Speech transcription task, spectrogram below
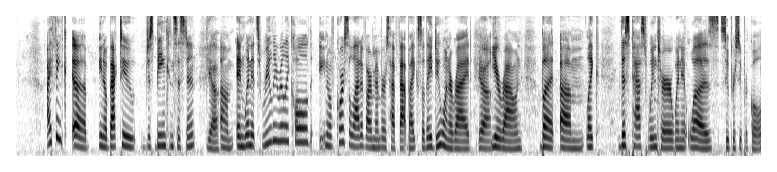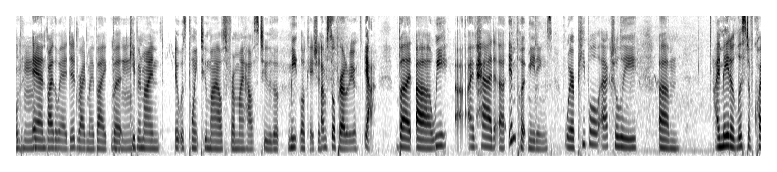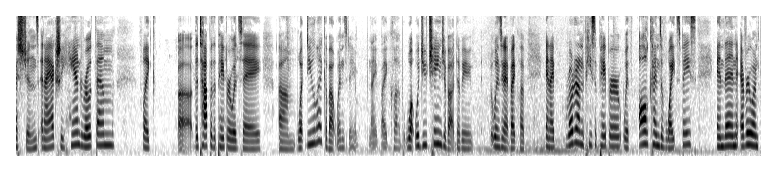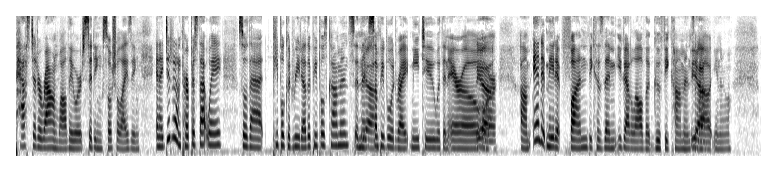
I think uh, you know back to just being consistent. Yeah. Um, and when it's really really cold, you know, of course, a lot of our members have fat bikes, so they do want to ride Yeah. year round. But um, like this past winter when it was super super cold, Mhm. and by the way, I did ride my bike, but Mhm. keep in mind it was 0.2 miles from my house to the meet location. I'm still proud of you. Yeah, but uh, we I've had uh, input meetings where people actually. Um, I made a list of questions and I actually hand wrote them. Like uh, the top of the paper would say, um, "What do you like about Wednesday Night Bike Club? What would you change about W Wednesday Night Bike Club?" And I wrote it on a piece of paper with all kinds of white space, and then everyone passed it around while they were sitting socializing. And I did it on purpose that way so that people could read other people's comments, and then Yeah. some people would write "Me too" with an arrow Yeah. or. Um, and it made it fun because then you got all the goofy comments Yeah. about, you know,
